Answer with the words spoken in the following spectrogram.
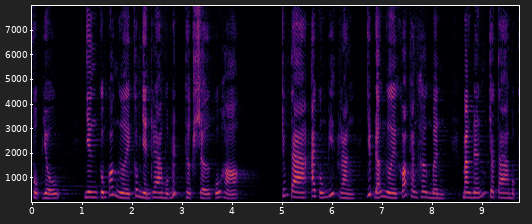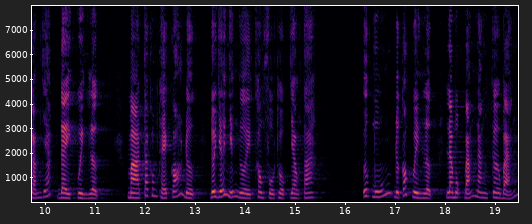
phục vụ, nhưng cũng có người không nhìn ra mục đích thực sự của họ. Chúng ta ai cũng biết rằng giúp đỡ người khó khăn hơn mình mang đến cho ta một cảm giác đầy quyền lực mà ta không thể có được đối với những người không phụ thuộc vào ta. Ước muốn được có quyền lực là một bản năng cơ bản.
